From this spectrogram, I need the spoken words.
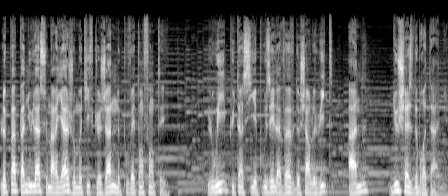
le pape annula ce mariage au motif que Jeanne ne pouvait enfanter. Louis put ainsi épouser la veuve de Charles VIII, Anne, duchesse de Bretagne.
